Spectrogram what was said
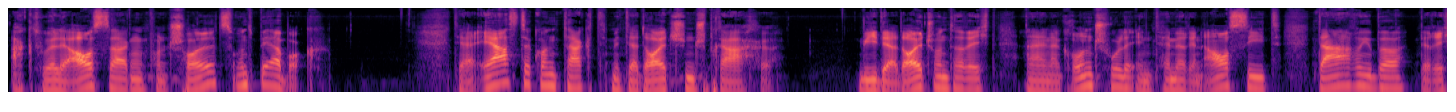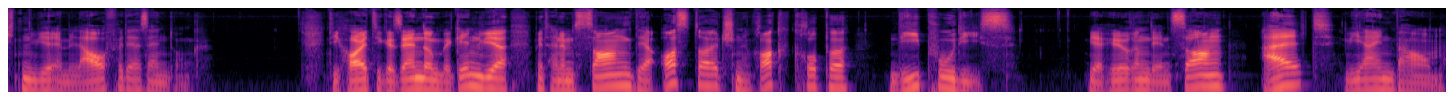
Aktuelle Aussagen von Scholz und Baerbock. Der erste Kontakt mit der deutschen Sprache. Wie der Deutschunterricht an einer Grundschule in Temmerin aussieht, darüber berichten wir im Laufe der Sendung. Die heutige Sendung beginnen wir mit einem Song der ostdeutschen Rockgruppe Die Pudis. Wir hören den Song Alt wie ein Baum.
